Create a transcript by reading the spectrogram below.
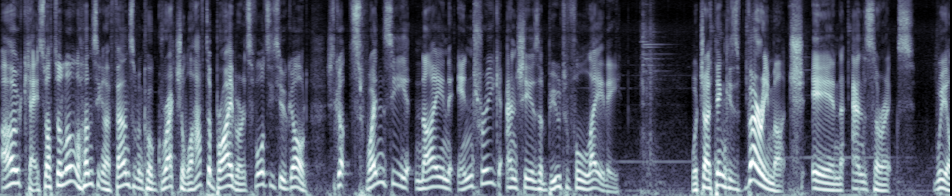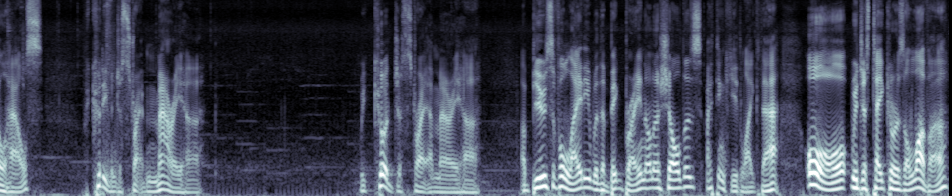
Okay, so after a little hunting, I found someone called Gretchen. We'll have to bribe her. It's 42 gold. She's got 29 intrigue, and she is a beautiful lady which I think is very much in Anseric's wheelhouse. We could even just straight up marry her. We could just straight up marry her. A beautiful lady with a big brain on her shoulders. I think you'd like that. Or we just take her as a lover.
